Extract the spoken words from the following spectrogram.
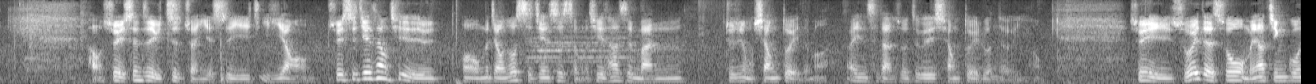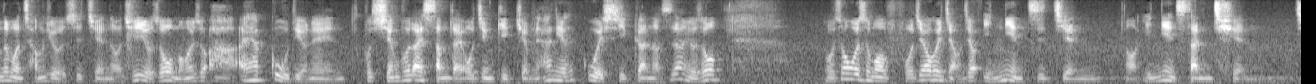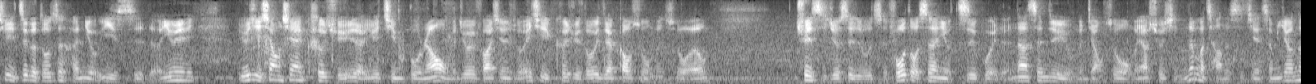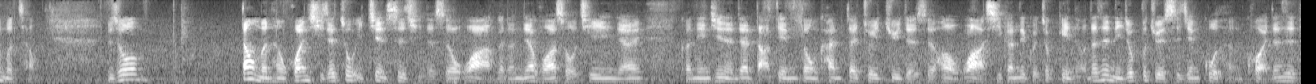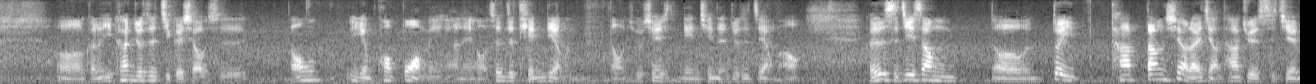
好，所以甚至于自转也是一一样哦。所以时间上，其实哦，我们讲说时间是什么？其实它是蛮。就是这种相对的嘛。爱因斯坦说这个是相对论而已哦。所以所谓的说我们要经过那么长久的时间哦，其实有时候我们会说啊，哎呀，固定呢，先活在三代我经给讲，你看你固为吸干了。实际上有时候，我说为什么佛教会讲叫一念之间啊，一念三千，其实这个都是很有意思的，因为。尤其像现在科学越来越进步，然后我们就会发现说，而且科学都会在告诉我们说，确实就是如此。佛陀是很有智慧的。那甚至于我们讲说，我们要修行那么长的时间，什么叫那么长？比如说，当我们很欢喜在做一件事情的时候，哇，可能人家滑手机，人家可能年轻人在打电动、看在追剧的时候，哇，时间那鬼就变了。但是你就不觉得时间过得很快，但是，呃，可能一看就是几个小时，然后一眼看半没啊，然后甚至天亮。然后有些年轻人就是这样嘛，哦，可是实际上，呃，对他当下来讲，他觉得时间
